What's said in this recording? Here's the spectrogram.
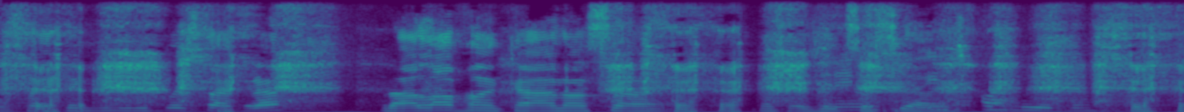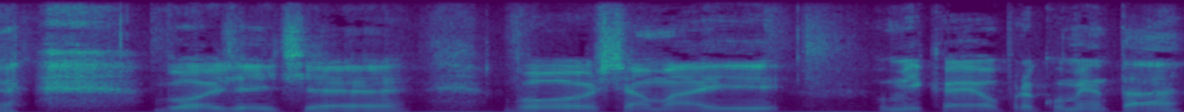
Essa aí tem que ir pro Instagram para alavancar a nossa, nossas redes sociais. Bom, gente, é, vou chamar aí o Mikael para comentar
